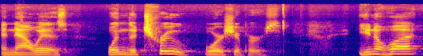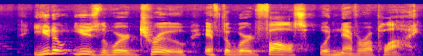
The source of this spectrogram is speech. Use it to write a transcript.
and now is when the true worshipers, you know what? You don't use the word true if the word false would never apply.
